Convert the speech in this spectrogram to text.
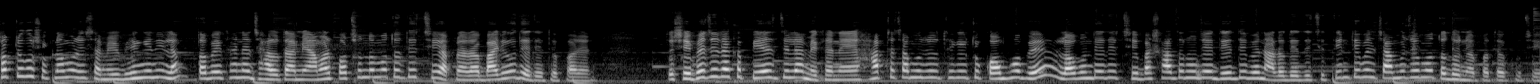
সবটুকু শুকনো মরিচ আমি ভেঙে নিলাম, তবে এখানে ঝালটা আমি আমার পছন্দ মতো দিচ্ছি, আপনারা বাড়িও দিয়ে দিতে পারেন। তো সে ভেজে রাখা পেঁয়াজ দিলাম, এখানে হাফ চা চামচের থেকে একটু কম হবে, লবণ দিয়ে দিচ্ছি বা স্বাদ অনুযায়ী দিয়ে দেবেন, আরও দিয়ে দিচ্ছি তিন টেবিল চামচের মতো ধনিয়া পাতা কুচি।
